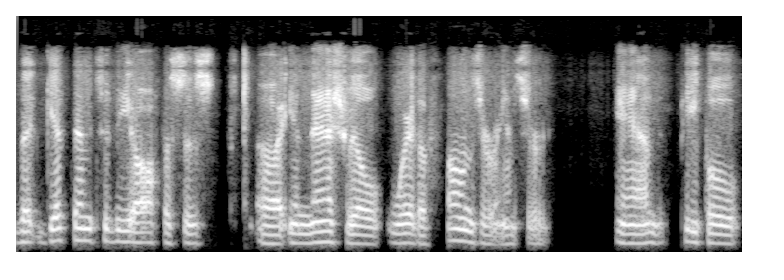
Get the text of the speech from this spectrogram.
that get them to the offices uh, in Nashville where the phones are answered, and people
